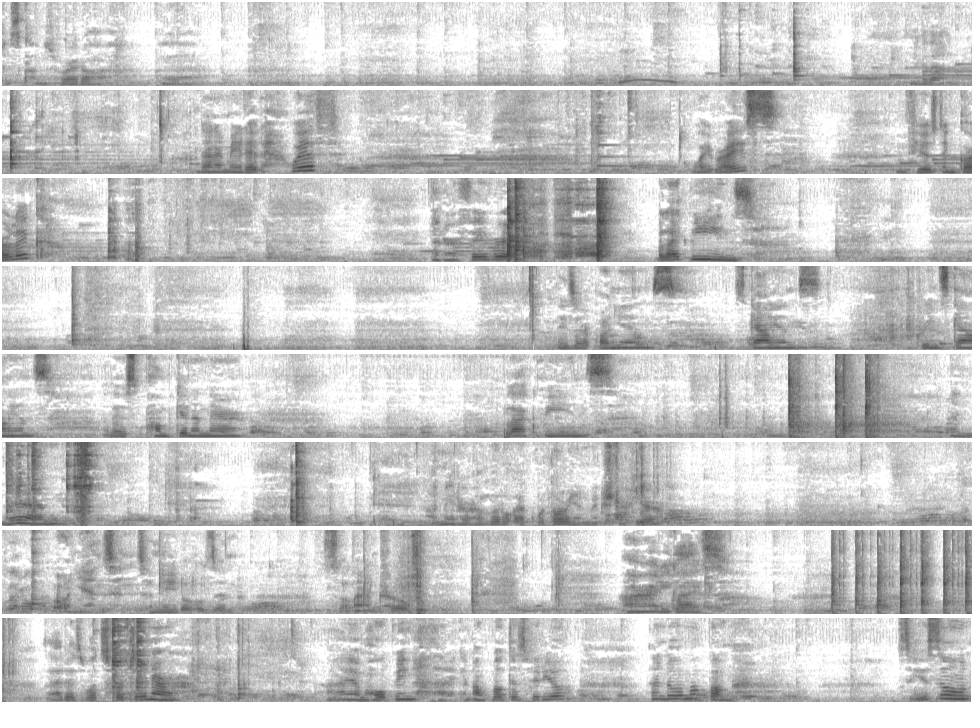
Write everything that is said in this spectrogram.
Just comes right off. Look at that. Look at that. Then I made it with white rice infused in garlic favorite black beans. These are onions, scallions, green scallions. There's pumpkin in there, black beans, and then I made her a little Ecuadorian mixture here. Little onions and tomatoes and cilantro. Alrighty, guys. That is what's for dinner. I am hoping that I can upload this video and do a mukbang. See you soon.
